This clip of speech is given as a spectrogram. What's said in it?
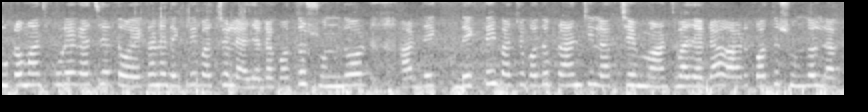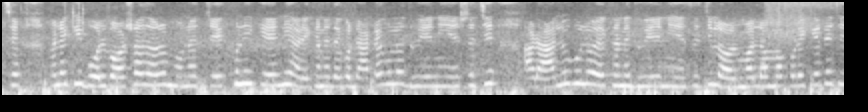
দুটো মাছ পুড়ে গেছে। তো এখানে দেখতেই পাচ্ছ লেজাটা কত সুন্দর। আর দেখ, দেখতেই পাচ্ছ কত ক্রাঞ্চি লাগছে মাছ ভাজাটা। আর কত সুন্দর লাগছে। মানে কি বলব, অসাধারণ মনে হচ্ছে। এক্ষুনি খেয়ে নিই আর এখানে দেখো ডাটাগুলো ধুয়ে নিয়ে এসেছি। আর আলুগুলো এখানে ধুয়ে নিয়ে এসেছি। লম্বা লম্বা করে কেটেছি।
